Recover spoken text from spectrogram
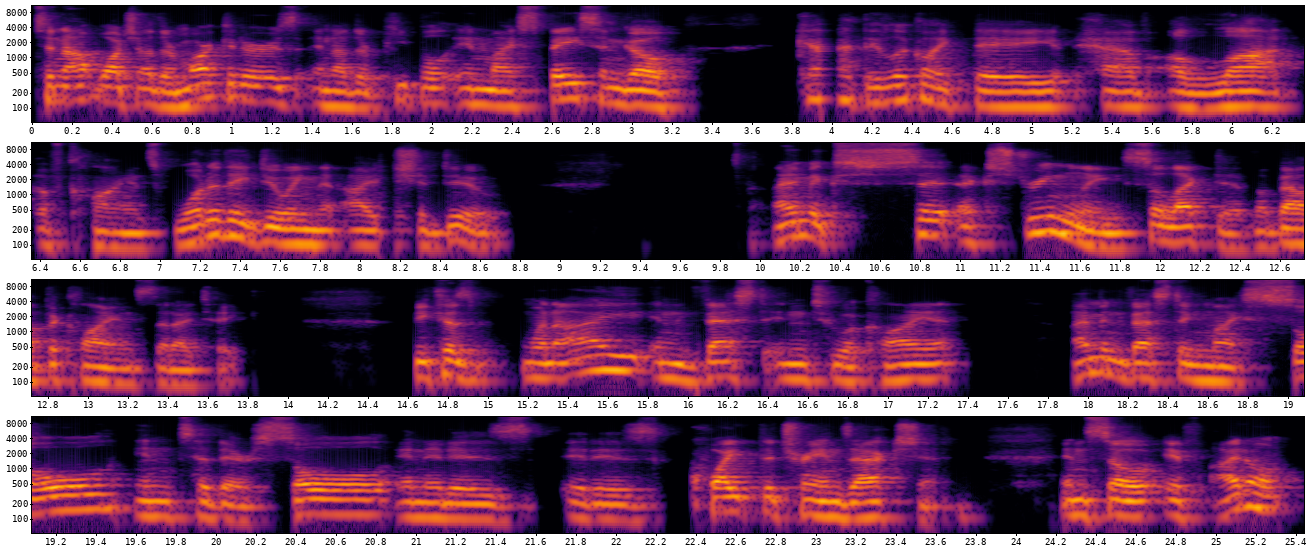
to not watch other marketers and other people in my space and go, God, they look like they have a lot of clients. What are they doing that I should do? I'm ex- extremely selective about the clients that I take because when I invest into a client, I'm investing my soul into their soul, and it is it is quite the transaction. And so, if I don't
